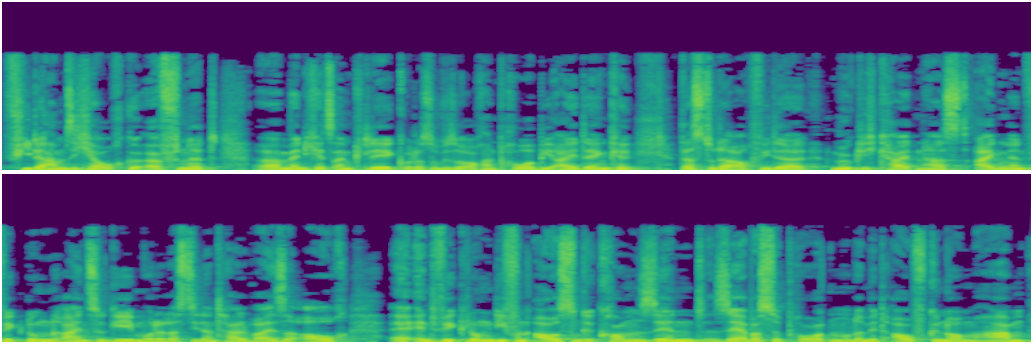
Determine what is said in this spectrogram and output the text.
viele haben sich ja auch geöffnet, äh, wenn ich jetzt an Click oder sowieso auch an Power BI denke, dass du da auch wieder Möglichkeiten hast, Eigenentwicklungen reinzugeben oder dass die dann teilweise auch äh, Entwicklungen, die von außen gekommen sind, selber supporten oder mit aufgenommen haben.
